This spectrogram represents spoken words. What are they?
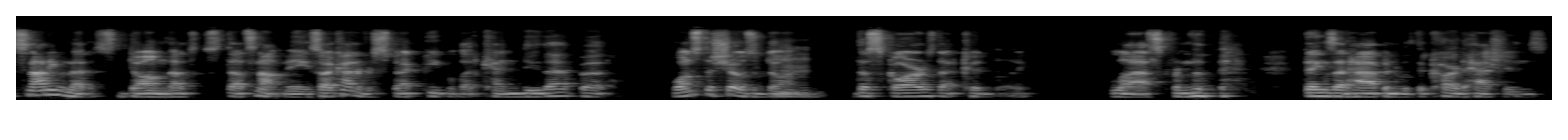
it's not even that it's dumb. That's that's not me. So I kind of respect people that can do that. But once the show's done, mm. the scars that could like last from the things that happened with the Kardashians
